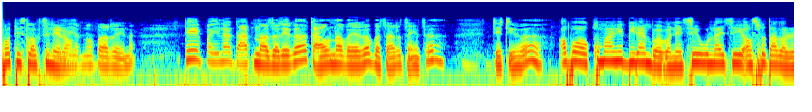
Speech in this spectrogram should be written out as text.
बत्तिस लक्षण हेर हेर्नु पर्दैन। त्यही पहिला दाँत नजरेको घाउ नभएको बच्चाहरू चाहिन्छ त्यति हो। अब कुमारी बिरामी भयो भने चाहिँ उसलाई चाहिँ अस्पतालहरू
